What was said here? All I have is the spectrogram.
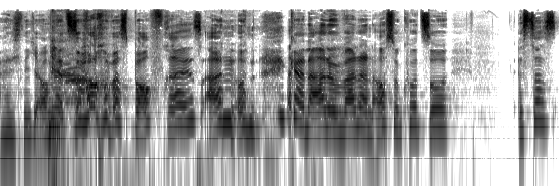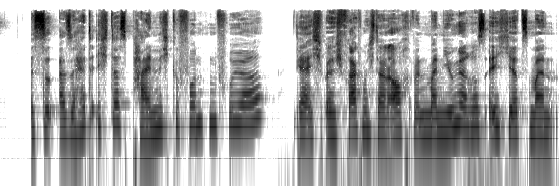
Hatte ich nicht auch letzte Woche was Bauchfreies an und keine Ahnung, war dann auch so kurz so, ist das, ist das also hätte ich das peinlich gefunden früher? Ja, ich, ich frage mich dann auch, wenn mein jüngeres Ich jetzt mein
